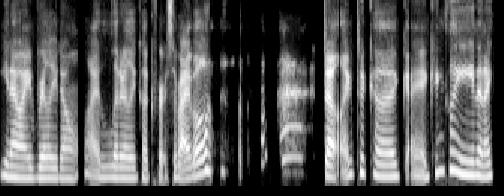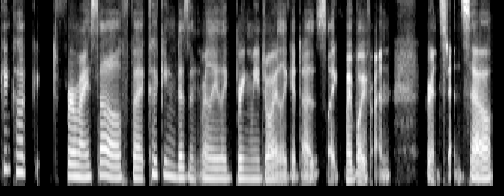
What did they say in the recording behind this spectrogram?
you know, I really don't, I literally cook for survival. don't like to cook. I can clean and I can cook for myself, but cooking doesn't really like bring me joy like it does like my boyfriend, for instance. So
